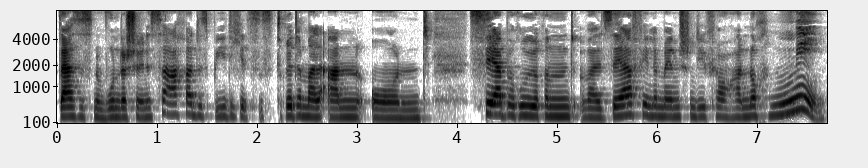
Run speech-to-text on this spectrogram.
Das ist eine wunderschöne Sache. Das biete ich jetzt das dritte Mal an und sehr berührend, weil sehr viele Menschen, die vorher noch nie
